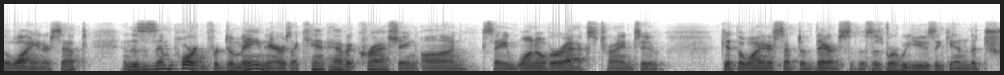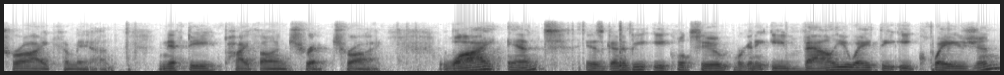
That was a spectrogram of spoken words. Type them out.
the y-intercept. And this is important. For domain errors, I can't have it crashing on, say, 1 over x, trying to get the y-intercept of there. So this is where we use, again, the try command. Nifty Python trick, try. y-int is going to be equal to, we're going to evaluate the equation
